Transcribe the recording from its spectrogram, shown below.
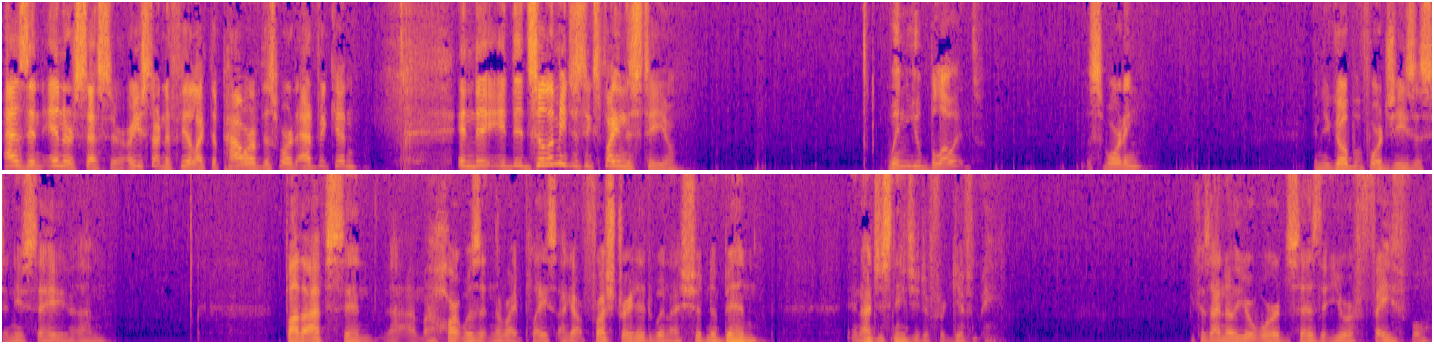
as an intercessor. Are you starting to feel like the power of this word advocate? And the, so let me just explain this to you. When you blow it this morning, and you go before Jesus and you say, um, Father, I've sinned. My heart wasn't in the right place. I got frustrated when I shouldn't have been. And I just need you to forgive me. Because I know your word says that you are faithful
